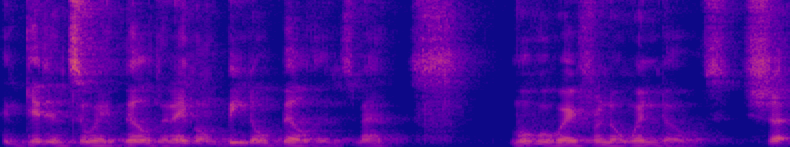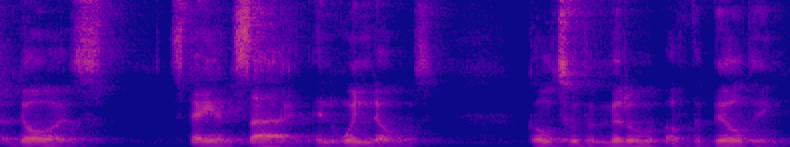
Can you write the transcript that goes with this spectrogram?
get into a building. Ain't gonna be no buildings, man. Move away from the windows, shut doors, stay inside and windows. Go to the middle of the building.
